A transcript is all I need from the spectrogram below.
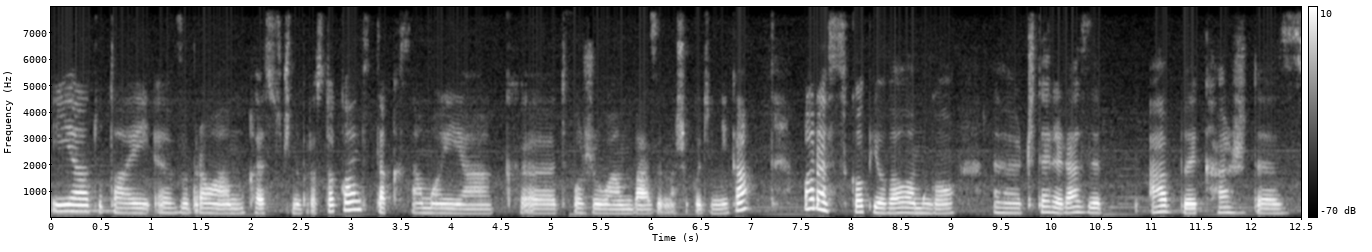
Ja tutaj e, wybrałam klasyczny prostokąt, tak samo jak e, tworzyłam bazę naszego dziennika oraz skopiowałam go e, cztery razy aby każde z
